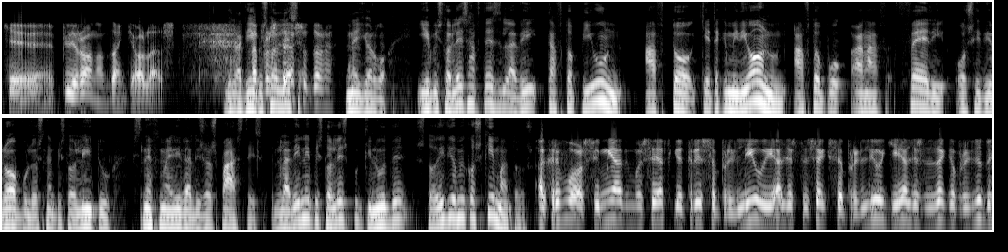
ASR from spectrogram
και πληρώνονταν κιόλας. Δηλαδή, οι επιστολές... Ναι, Γιώργο. Οι επιστολές αυτές δηλαδή ταυτοποιούν αυτό και τεκμηριώνουν αυτό που αναφέρει ο Σιδηρόπουλος στην επιστολή του στην εφημερίδα Ριζοσπάστης. Δηλαδή είναι επιστολές που κινούνται στο ίδιο μήκος κύματος. Ακριβώς. Η μία δημοσιεύτηκε 3 Απριλίου, η άλλη στις 6 Απριλίου και η άλλη στις 10 Απριλίου του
